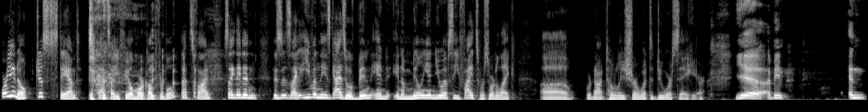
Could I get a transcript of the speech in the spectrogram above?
"Or you know, just stand if that's how you feel more comfortable. That's fine." It's like they didn't. This is like even these guys who have been in in a million UFC fights were sort of like, uh, "We're not totally sure what to do or say here." Yeah, I mean, and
